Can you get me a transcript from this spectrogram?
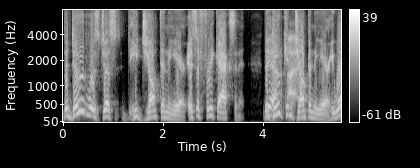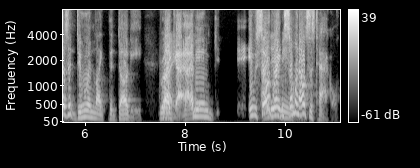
The dude was just he jumped in the air. It's a freak accident. The yeah, dude can I, jump in the air. He wasn't doing like the Dougie. Right. Like, I, I mean, it was celebrating mean, someone else's tackle.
